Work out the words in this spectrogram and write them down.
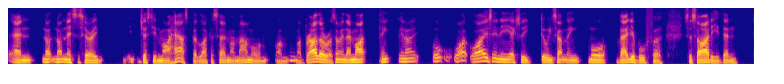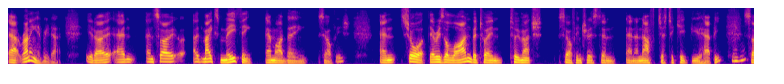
and not not necessarily just in my house, but like I say, my mum or, or, mm. my brother or something, they might think, you know, why why isn't he actually doing something more valuable for society than out running every day, you know? And and so it makes me think, am I being selfish? And sure, there is a line between too much self-interest and and enough just to keep you happy. Mm-hmm. so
